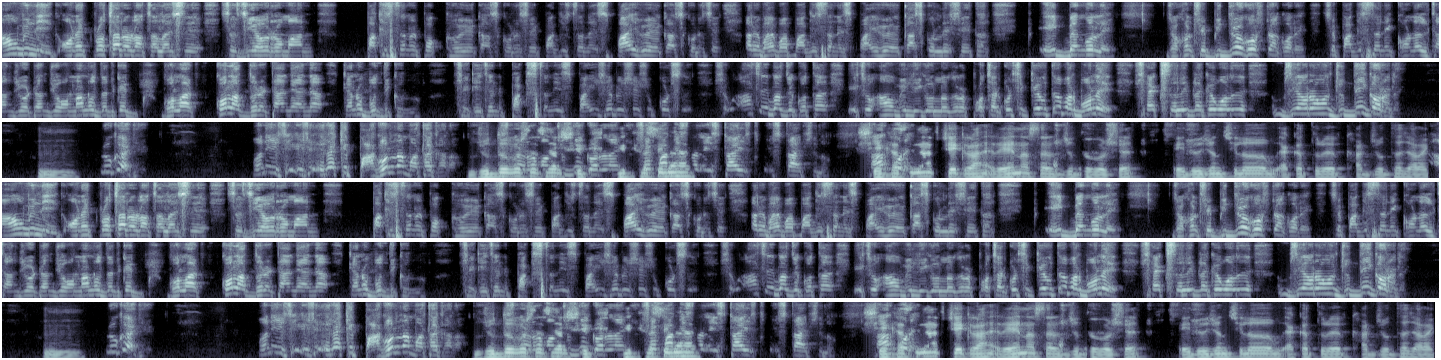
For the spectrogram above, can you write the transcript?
আওয়ামী লীগ অনেক প্রচারণা চালাইছে, সে জিয়াউর রহমান পাকিস্তানের পক্ষ হয়ে কাজ করেছে পাকিস্তানের স্পাই হয়ে কাজ করেছে। আরে ভাই, বা পাকিস্তানের স্পাই হয়ে কাজ করলে সে তার এইট বেঙ্গলে যখন সে বিদ্রোহ ঘোষণা করে, সে পাকিস্তানি কর্নেল চাঞ্জুয়া টাঞ্জুয়া অন্যান্যদেরকে গলার কলার ধরে টানে আনা কেন বন্দি করল? সে কি পাকিস্তানি স্পাই হিসেবে সে সব করছে? সব আছে বাজে কথা এসব আওয়ামী লীগের লোকেরা প্রচার করছে। কেউ তো আবার বলে, শেখ সালিম না কেউ বলে যে, জিয়াউর রহমান যুদ্ধই করে নাই। মানে এরা কি পাগল না মাথা খারাপ? যুদ্ধ করছে স্যার শেখ হাসিনা ছিল। শেখ হাসিনা স্যার যুদ্ধ করছে। এই দুইজন ছিল একাত্তরের খাট যোদ্ধা যারা আওয়ামী লীগ অনেক প্রচারণা চালাইছে জিয়াউর রহমান পাকিস্তানের পক্ষ হয়ে কাজ করেছে পাকিস্তানের স্পাই হয়ে কাজ করেছে। আরে ভাই বা পাকিস্তানের স্পাই হয়ে কাজ করলে সে তার এইট বেঙ্গলে যখন সে বিদ্রোহ ঘোষণা করে সে পাকিস্তানি কর্নেল চাঞ্জুয়া টাঞ্জুয়া অন্যান্যদেরকে গলার কলার ধরে টানে আনা কেন বন্দি করল? সে এখানে পাকিস্তানি স্পাই হিসেবে সে সব করছে? সব আছে বাজে কথা এসব আওয়ামী লীগের লোকেরা প্রচার করছে কেউ তো আবার বলে শেখ সালিম না কেউ বলে যে জিয়াউর রহমান যুদ্ধেই করে নাই। it. মানে এরা কি পাগল না মাথা খারাপ? যুদ্ধ করছে sir Sheikh Hasina Pakistani style style ছিল। শেখ হাসিনা শেখ রাহ- স্যার যুদ্ধ করছে। এই দুইজন ছিল একাত্তরের খাট যোদ্ধা যারা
